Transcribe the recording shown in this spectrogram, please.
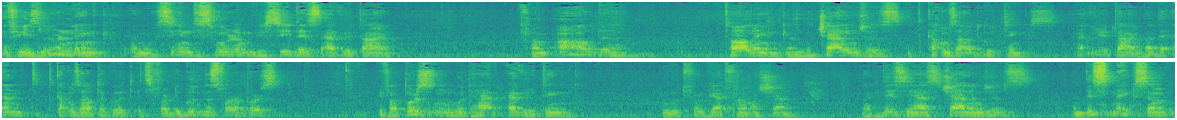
if he's learning, and we see in the Svurim, we see this every time, from all the tolling and the challenges, it comes out good things. Every time, by the end, it comes out a good. It's for the goodness for a person. If a person would have everything, he would forget from Hashem. Like this, he has challenges, and this makes him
